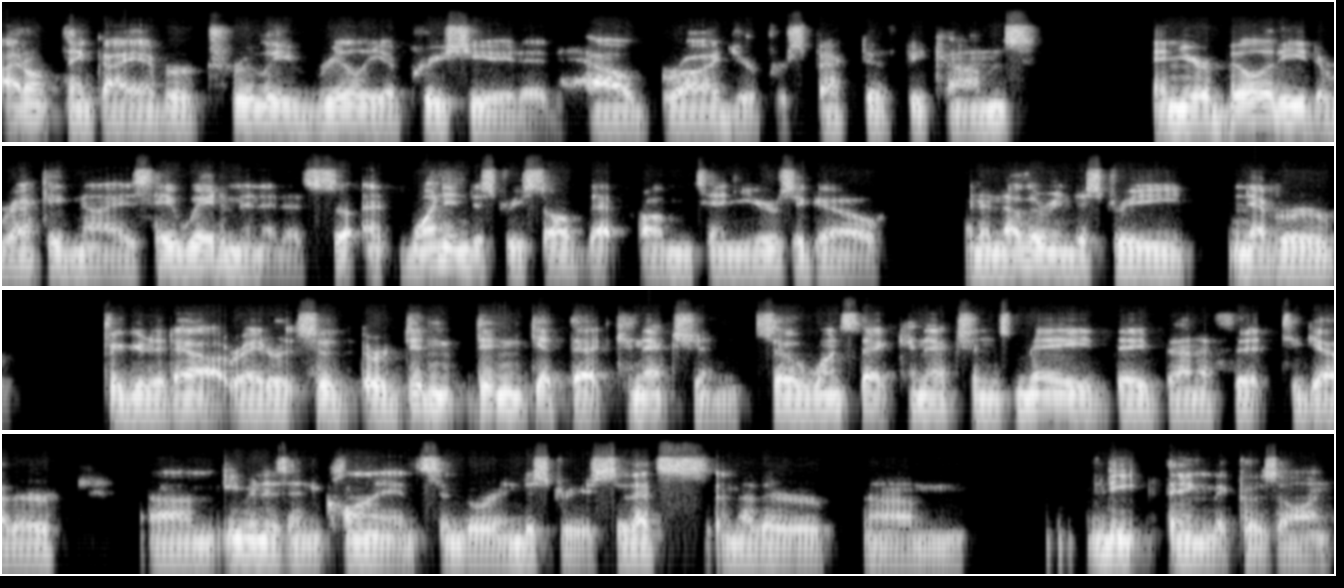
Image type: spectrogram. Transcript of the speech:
i don't think i ever truly really appreciated how broad your perspective becomes and your ability to recognize hey wait a minute one industry solved that problem 10 years ago and another industry never figured it out right? Or so or didn't didn't get that connection. So once that connection's made they benefit together um, even as in clients and or industries. So that's another um, neat thing that goes on.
